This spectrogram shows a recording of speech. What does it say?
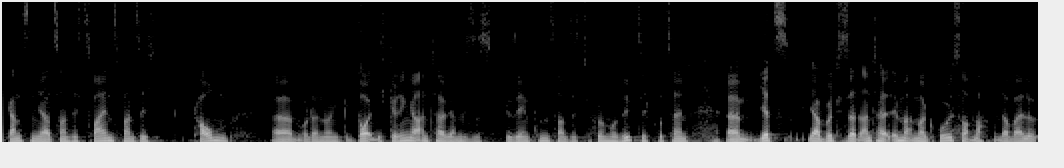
ganzen Jahr 2022 kaum ähm, oder nur ein deutlich geringer Anteil. Wir haben dieses gesehen 25 zu 75 Prozent. Ähm, jetzt ja, wird dieser Anteil immer, immer größer und macht mittlerweile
